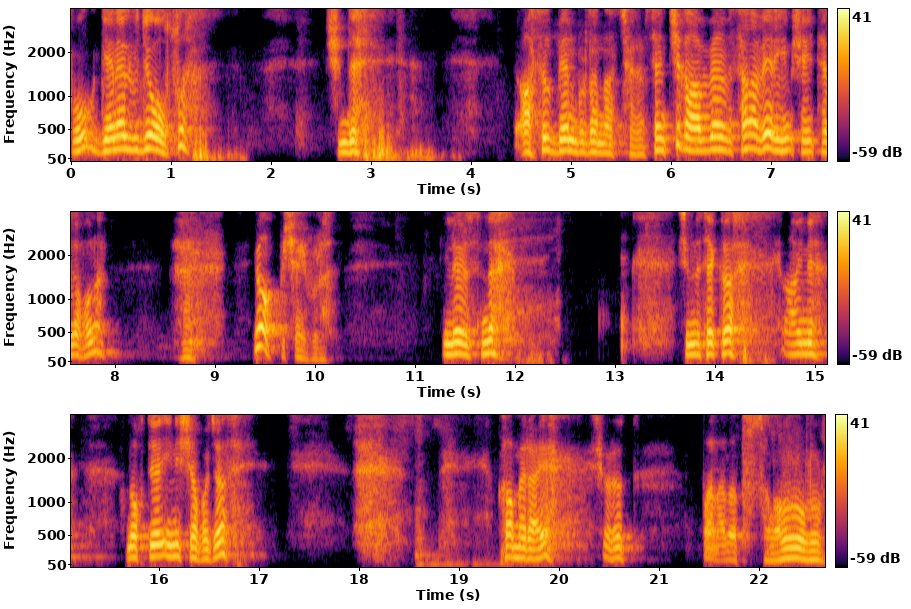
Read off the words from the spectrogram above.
Bu genel video olsun. Şimdi asıl ben buradan nasıl çıkarım? Sen çık abi ben sana vereyim şeyi telefona. Yok bir şey burada. İlerisinde şimdi tekrar aynı noktaya iniş yapacağız. Kamerayı şöyle bana da tutsan olur olur.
